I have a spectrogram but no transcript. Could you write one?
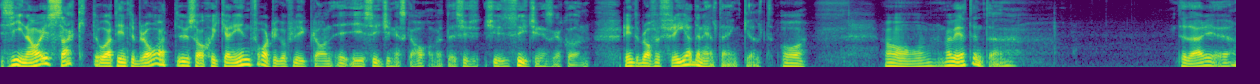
Kina har ju sagt då att det inte är bra att USA skickar in fartyg och flygplan i, i Sydkinesiska havet, eller Sydkinesiska sjön. Det är inte bra för freden helt enkelt. Och Ja, jag vet inte. Det där är...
